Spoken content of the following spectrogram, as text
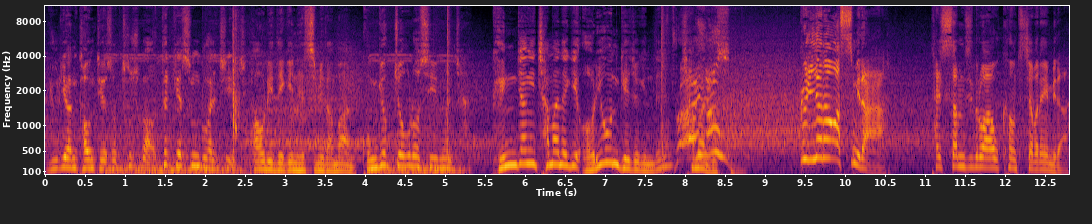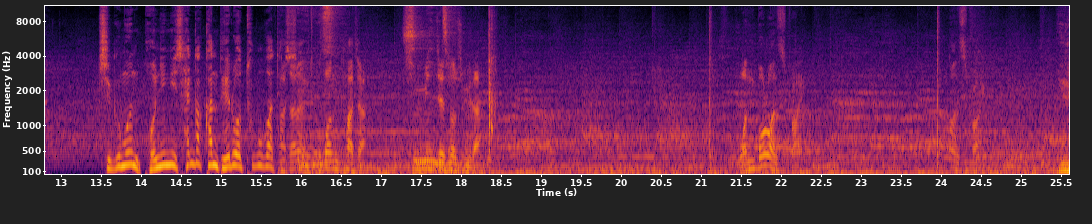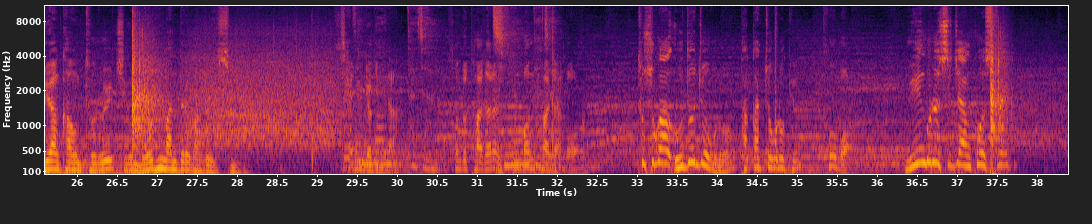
유리한 카운트에서 투수가 어떻게 승부할지 파울이 되긴 했습니다만 공격적으로 스윙을 자- 굉장히 참아내기 어려운 궤적인데 참아냈어요. 끌려 나왔습니다. 탈삼진으로 아웃 카운트 잡아냅니다. 지금은 본인이 생각한 대로 투구가 됐어요. 타자는 두번 타자 신민재 선수입니다. 원볼 원 스트라이크. 원 스트라이크. 유리한 카운트를 지금 못 만들어 가고 있습니다. 새 공격입니다. 타자 선두 타자는 3번 타자 볼, 투수가 의도적으로 바깥쪽으로 표 투볼, 유인구를 쓰지 않고 스트라이크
